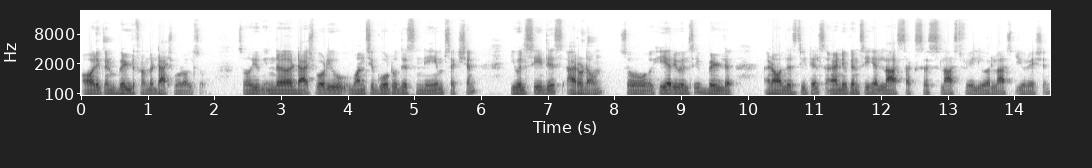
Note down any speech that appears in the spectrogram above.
or you can build from the dashboard also. So you in the dashboard you once you go to this name section you will see this arrow down. So here you will see build and all these details and you can see here last success last failure last duration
